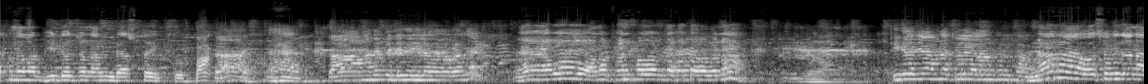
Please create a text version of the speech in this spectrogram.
এখন আমার ভিডিওর জন্য আমি ব্যস্ত একটু। হ্যাঁ। তা আমাদেরকে ডেকেছিল কেন হ্যাঁ আরে আমার ফ্যান ফলোয়ার দেখাতে হবে না। ঠিক আছে আমরা চলে গেলাম না না অসুবিধা না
